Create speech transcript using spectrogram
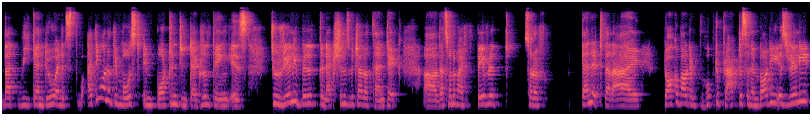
that we can do and it's I think one of the most important integral thing is to really build connections which are authentic. Uh, that's one of my favorite sort of tenet that I talk about and hope to practice and embody is really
